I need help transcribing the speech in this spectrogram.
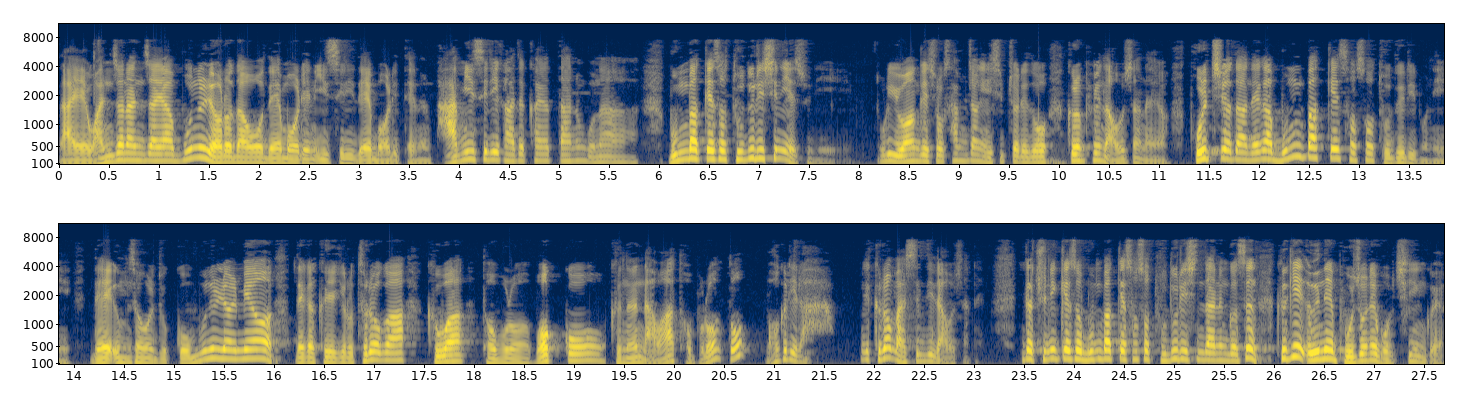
나의 완전한 자야 문을 열어다오 내 머리는 이슬이 내 머리태는 밤이슬이 가득하였다 하는구나. 문 밖에서 두드리시니 예수님. 우리 요한계시록 3장 20절에도 그런 표현이 나오잖아요. 볼지어다 내가 문 밖에 서서 두드리노니 내 음성을 듣고 문을 열면 내가 그에게로 들어가 그와 더불어 먹고 그는 나와 더불어 또 먹으리라. 그런 말씀들이 나오잖아요. 그러니까 주님께서 문 밖에 서서 두드리신다는 것은 그게 은혜 보존의 법칙인 거예요.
